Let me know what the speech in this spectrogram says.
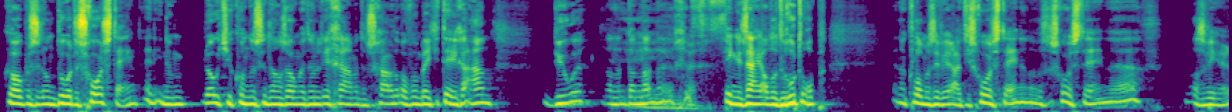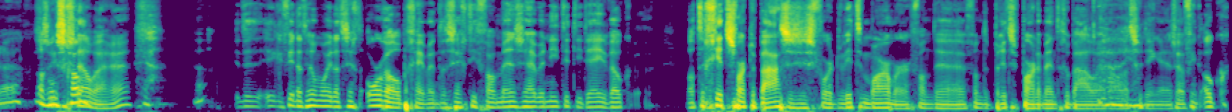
kropen ze dan door de schoorsteen. En in hun blootje konden ze dan zo met hun lichaam, met hun schouder over een beetje tegenaan duwen. Dan, dan, dan, eh, vingen zij al het roet op. En dan klommen ze weer uit die schoorsteen. En dan was de schoorsteen uh, was weer, uh, was weer schoon. Hè? Ja. ja. Ik vind dat heel mooi. Dat zegt Orwell op een gegeven moment. Dan zegt hij van mensen hebben niet het idee welk, wat de gitzwarte basis is voor het witte marmer van de, van het Britse parlementgebouw en ah, al dat soort dingen. En zo vind ik ook.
